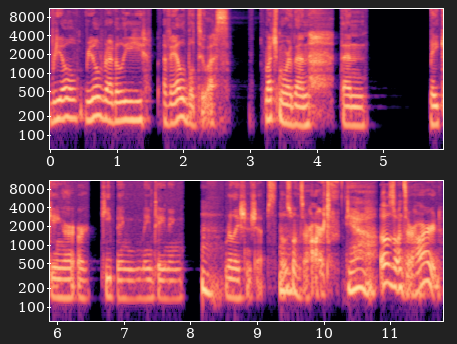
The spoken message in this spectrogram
real, real readily available to us, much more than than making or, or keeping, maintaining mm. relationships. Those mm. ones are hard. Yeah, those ones are hard.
